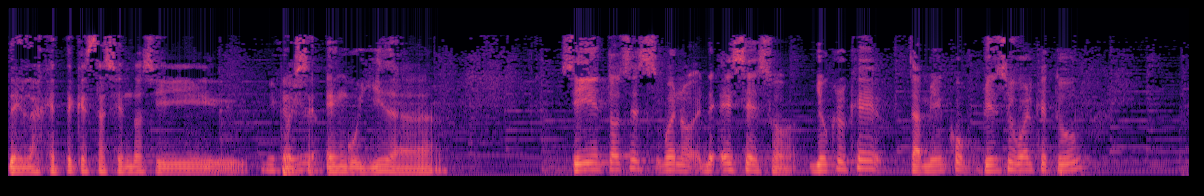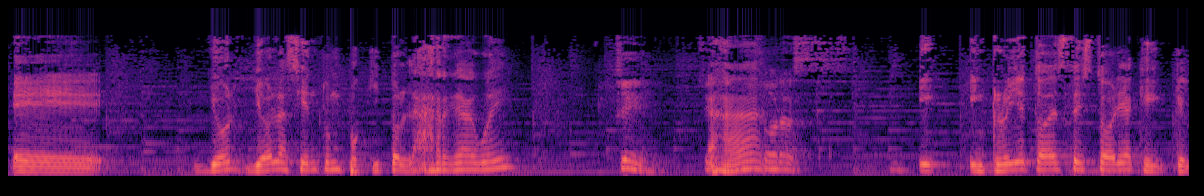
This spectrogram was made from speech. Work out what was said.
de la gente que está siendo así pues, engullida. Sí, entonces, bueno, es eso. Yo creo que también pienso igual que tú. Eh, yo, yo la siento un poquito larga, güey. Sí, sí, Ajá. dos horas. Y incluye toda esta historia que, que,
